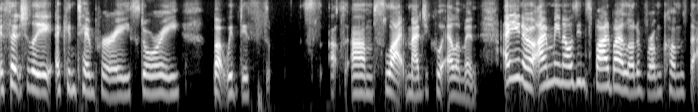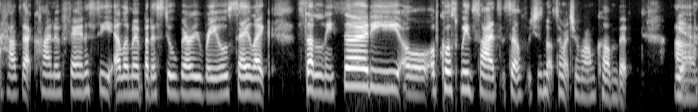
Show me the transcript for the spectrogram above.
essentially a contemporary story, but with this um, slight magical element. And you know, I mean, I was inspired by a lot of rom coms that have that kind of fantasy element, but are still very real. Say like Suddenly Thirty, or of course Weird Science itself, which is not so much a rom com, but yeah, um,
